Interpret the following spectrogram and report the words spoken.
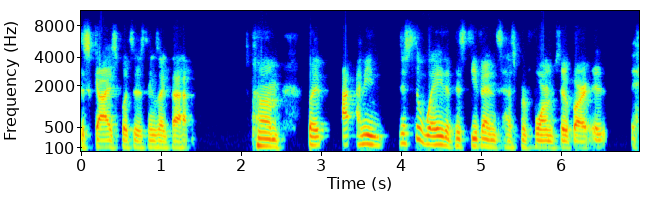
disguise blitzes, things like that. Um, but I, I, mean, just the way that this defense has performed so far it,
